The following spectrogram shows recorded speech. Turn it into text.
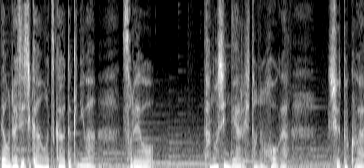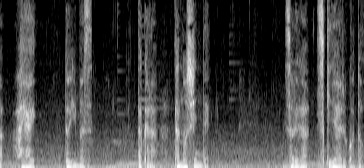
で同じ時間を使う時にはそれを楽しんでやる人の方が習得は早いと言います。だから楽しんでそれが好きであること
